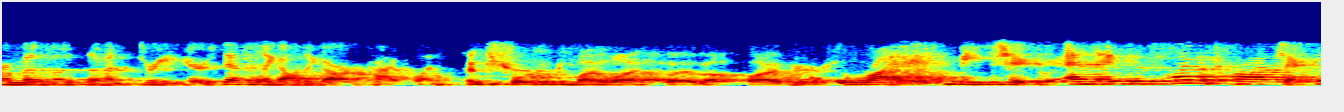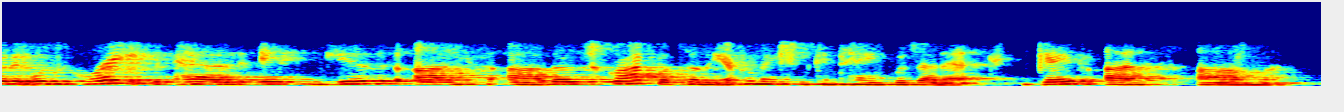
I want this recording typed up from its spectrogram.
or most of them in three years, definitely all the archive ones. And shortened my life by about five years. Right, me too. And it was quite a project, but it was great because it gives us, uh, those scrapbooks and the information contained within it gave us, um,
